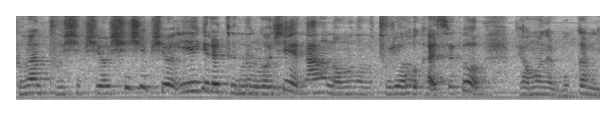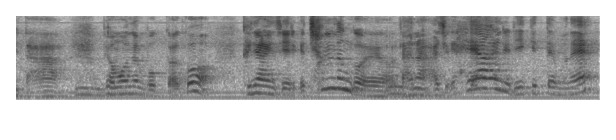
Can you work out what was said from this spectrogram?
그만두십시오, 쉬십시오 이 얘기를 듣는 음. 것이 나는 너무너무 두려워가지고 음. 병원을 못 갑니다. 음. 병원을 못 가고 그냥 이제 이렇게 참는 거예요. 음. 나는 아직 해야 할 일이 있기 때문에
